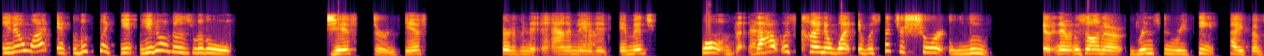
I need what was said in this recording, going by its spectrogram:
you know what? It looked like you, you know those little gifs or gifs, sort of an animated image. Well, th- that was kind of what it was. Such a short loop, and it was on a rinse and repeat type of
